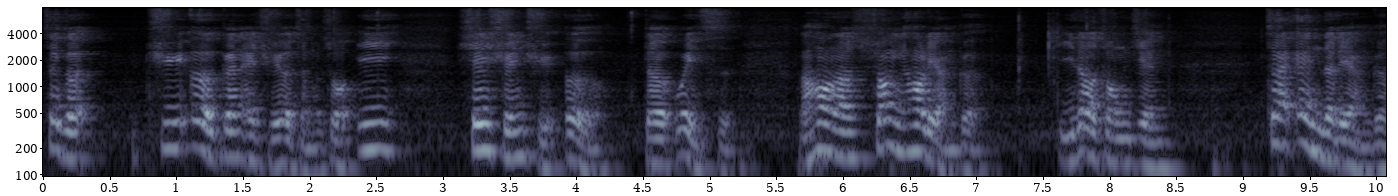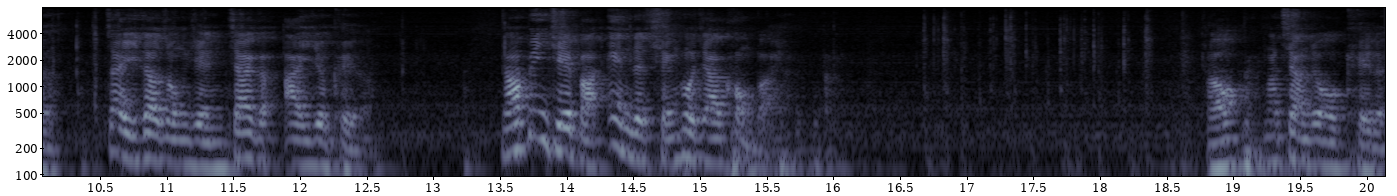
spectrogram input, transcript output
这个 G 二跟 H 二怎么做？一先选取二的位置，然后呢双引号两个移到中间，再 and 两个再移到中间，加一个 i 就可以了。然后并且把 and 前后加空白。好，那这样就 OK 了。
